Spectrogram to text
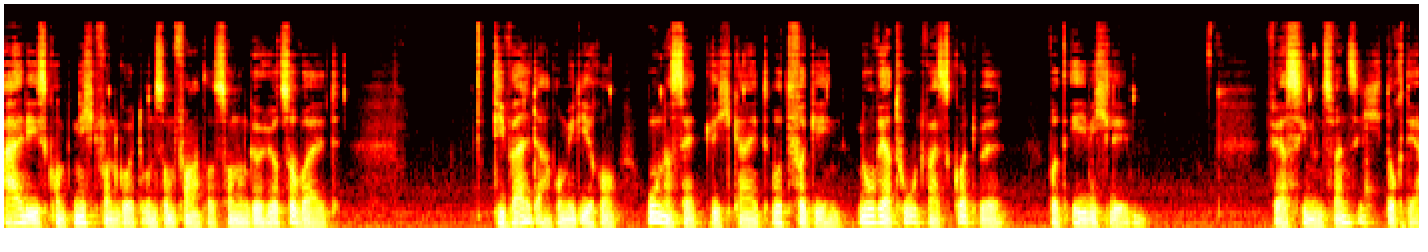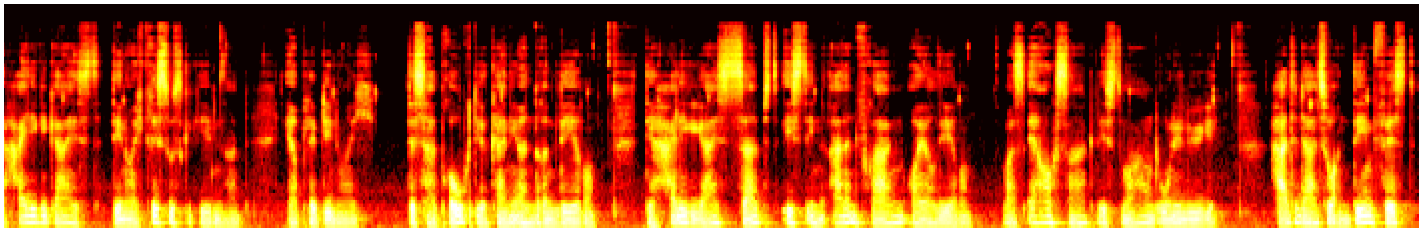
All dies kommt nicht von Gott, unserem Vater, sondern gehört zur Welt. Die Welt aber mit ihrer Unersättlichkeit wird vergehen. Nur wer tut, was Gott will, wird ewig leben. Vers 27. Doch der Heilige Geist, den euch Christus gegeben hat, er bleibt in euch. Deshalb braucht ihr keine anderen Lehrer. Der Heilige Geist selbst ist in allen Fragen euer Lehrer. Was er auch sagt, ist wahr und ohne Lüge. Haltet also an dem fest,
